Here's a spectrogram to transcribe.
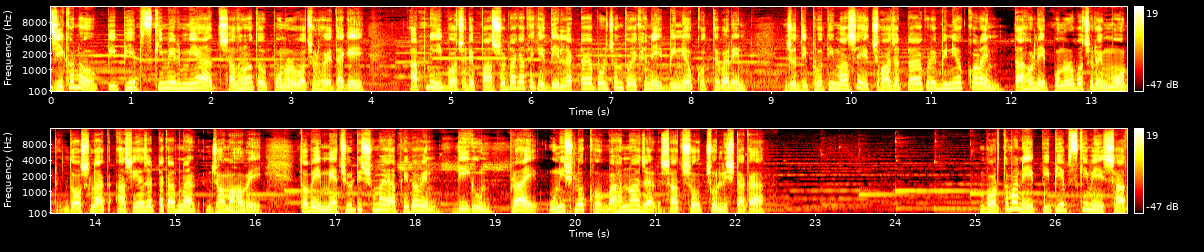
যে কোনো পিপিএফ স্কিমের মেয়াদ সাধারণত পনেরো বছর হয়ে থাকে। আপনি বছরে পাঁচশো টাকা থেকে দেড় লাখ টাকা পর্যন্ত এখানে বিনিয়োগ করতে পারেন। যদি প্রতি মাসে ছ হাজার টাকা করে বিনিয়োগ করেন, তাহলে পনেরো বছরে মোট দশ লাখ আশি হাজার টাকা আপনার জমা হবে। তবে ম্যাচুরিটির সময় আপনি পাবেন দ্বিগুণ, প্রায় উনিশ লক্ষ বাহান্ন হাজার সাতশো চল্লিশ টাকা। বর্তমানে পিপিএফ স্কিমে সাত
